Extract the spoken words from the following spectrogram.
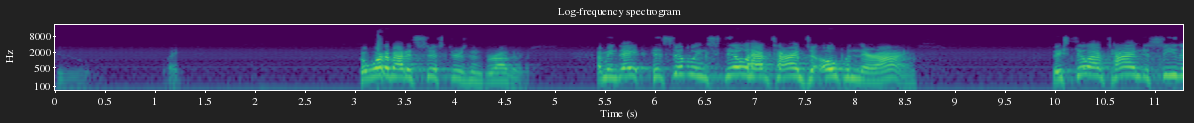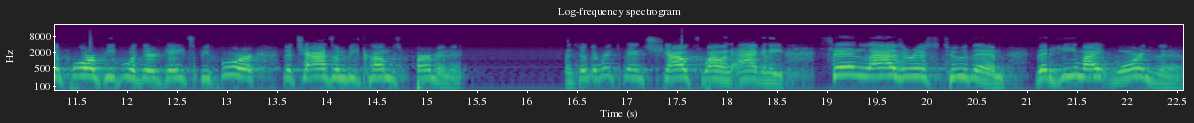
too late. But what about his sisters and brothers? I mean, they, his siblings still have time to open their eyes. They still have time to see the poor people at their gates before the chasm becomes permanent. And so the rich man shouts while in agony, Send Lazarus to them, that he might warn them,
